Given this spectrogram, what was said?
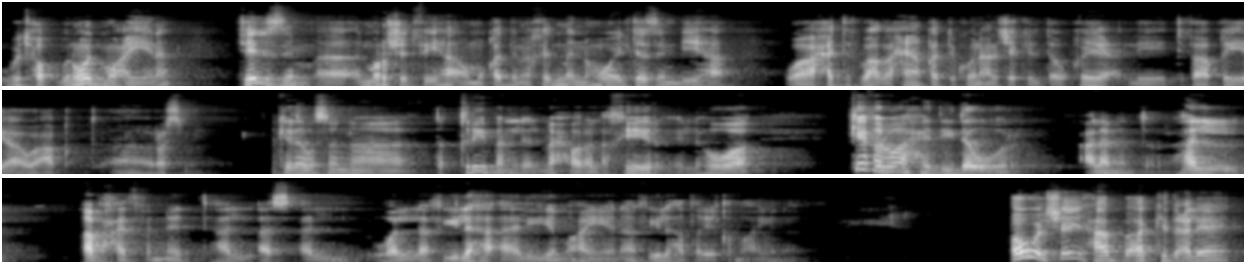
وبتحط بنود معينة تلزم آه، المرشد فيها أو مقدم الخدمة إنه هو يلتزم بها وحتى في بعض الأحيان قد تكون على شكل توقيع لاتفاقية أو عقد آه، رسمي. كذا وصلنا تقريبا للمحور الأخير اللي هو كيف الواحد يدور على منتور؟ هل أبحث في النت؟ هل أسأل؟ ولا في لها آلية معينة؟ في لها طريقة معينة؟ أول شيء حاب أكد عليه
